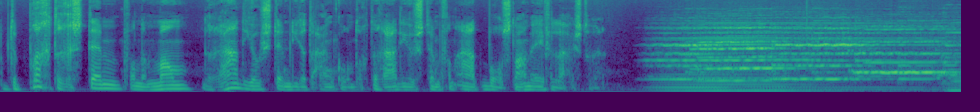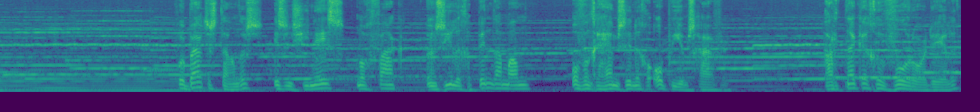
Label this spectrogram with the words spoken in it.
op de prachtige stem van de man, de radiostem die dat aankondigt. De radiostem van Aad Bos. Laten we even luisteren. Voor buitenstaanders is een Chinees nog vaak een zielige pindaman of een geheimzinnige opiumschuiver. Hardnekkige vooroordelen,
